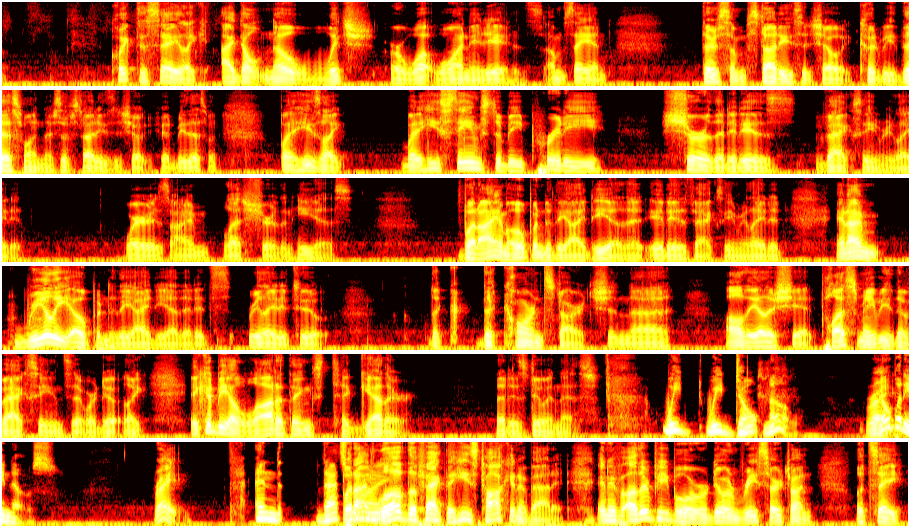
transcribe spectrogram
quick to say like I don't know which or what one it is. I'm saying there's some studies that show it could be this one. There's some studies that show it could be this one. But he's like but he seems to be pretty sure that it is vaccine related. Whereas I'm less sure than he is. But I am open to the idea that it is vaccine related. And I'm really open to the idea that it's related to the the cornstarch and uh, all the other shit, plus maybe the vaccines that we're doing. Like, it could be a lot of things together that is doing this. We we don't know. Right. Nobody knows. Right. And that's But I love the fact that he's talking about it. And if other people were doing research on, let's say,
